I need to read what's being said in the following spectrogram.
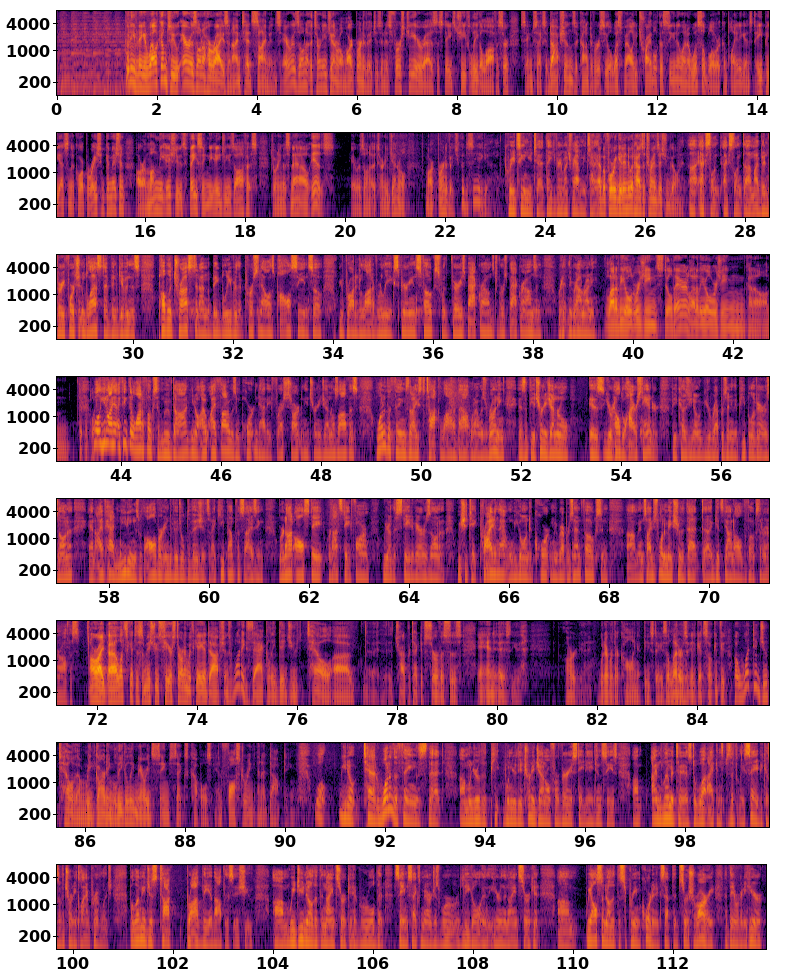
Good evening and welcome to Arizona Horizon. I'm Ted Simons. Arizona Attorney General Mark Brnovich is in his first year as the state's chief legal officer. Same-sex adoptions, a controversial West Valley tribal casino, and a whistleblower complaint against APS and the Corporation Commission are among the issues facing the AG's office. Joining us now is Arizona Attorney General Mark Brnovich. Good to see you again. Great seeing you, Ted. Thank you very much for having me tonight. Uh, before we get into it, how's the transition going? Uh, excellent, excellent. Um, I've been very fortunate and blessed. I've been given this public trust, and I'm a big believer that personnel is policy. And so we've brought in a lot of really experienced folks with various backgrounds, diverse backgrounds, and we're hitting the ground running. A lot of the old regime still there. A lot of the old regime kind of on different places. Well, you know, I, I, think that a lot of folks have moved on. You know, I, I thought it was important to have a fresh start in the Attorney General's office. One of the things that I used to talk a lot about when I was running is that the Attorney General is you're held to a higher standard because you know you're representing the people of Arizona. And I've had meetings with all of our individual divisions and I keep emphasizing we're not Allstate we're not State Farm we are the state of Arizona. We should take pride in that when we go into court and we represent folks. And um, and so I just want to make sure that that uh, gets down to all the folks that are in our office. All right uh, let's get to some issues here starting with gay adoptions. What exactly did you tell uh, Child Protective Services and, and uh, or whatever they're calling it these days. The letters, it gets so confused. But what did you tell them regarding legally married same sex couples and fostering and adopting? Well, you know, Ted, one of the things that um, when you're the when you're the attorney general for various state agencies, um, I'm limited as to what I can specifically say because of attorney-client privilege. But let me just talk broadly about this issue. Um, we do know that the Ninth Circuit had ruled that same-sex marriages were legal in, here in the Ninth Circuit. Um, we also know that the Supreme Court had accepted certiorari that they were going to hear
